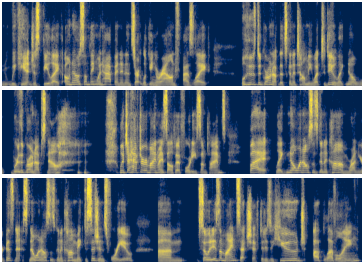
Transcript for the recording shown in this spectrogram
we can't just be like oh no something would happen and then start looking around as like well, who's the grown up that's going to tell me what to do? Like, no, we're the grown ups now, which I have to remind myself at 40 sometimes. But like, no one else is going to come run your business. No one else is going to come make decisions for you. Um, so it is a mindset shift. It is a huge up leveling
